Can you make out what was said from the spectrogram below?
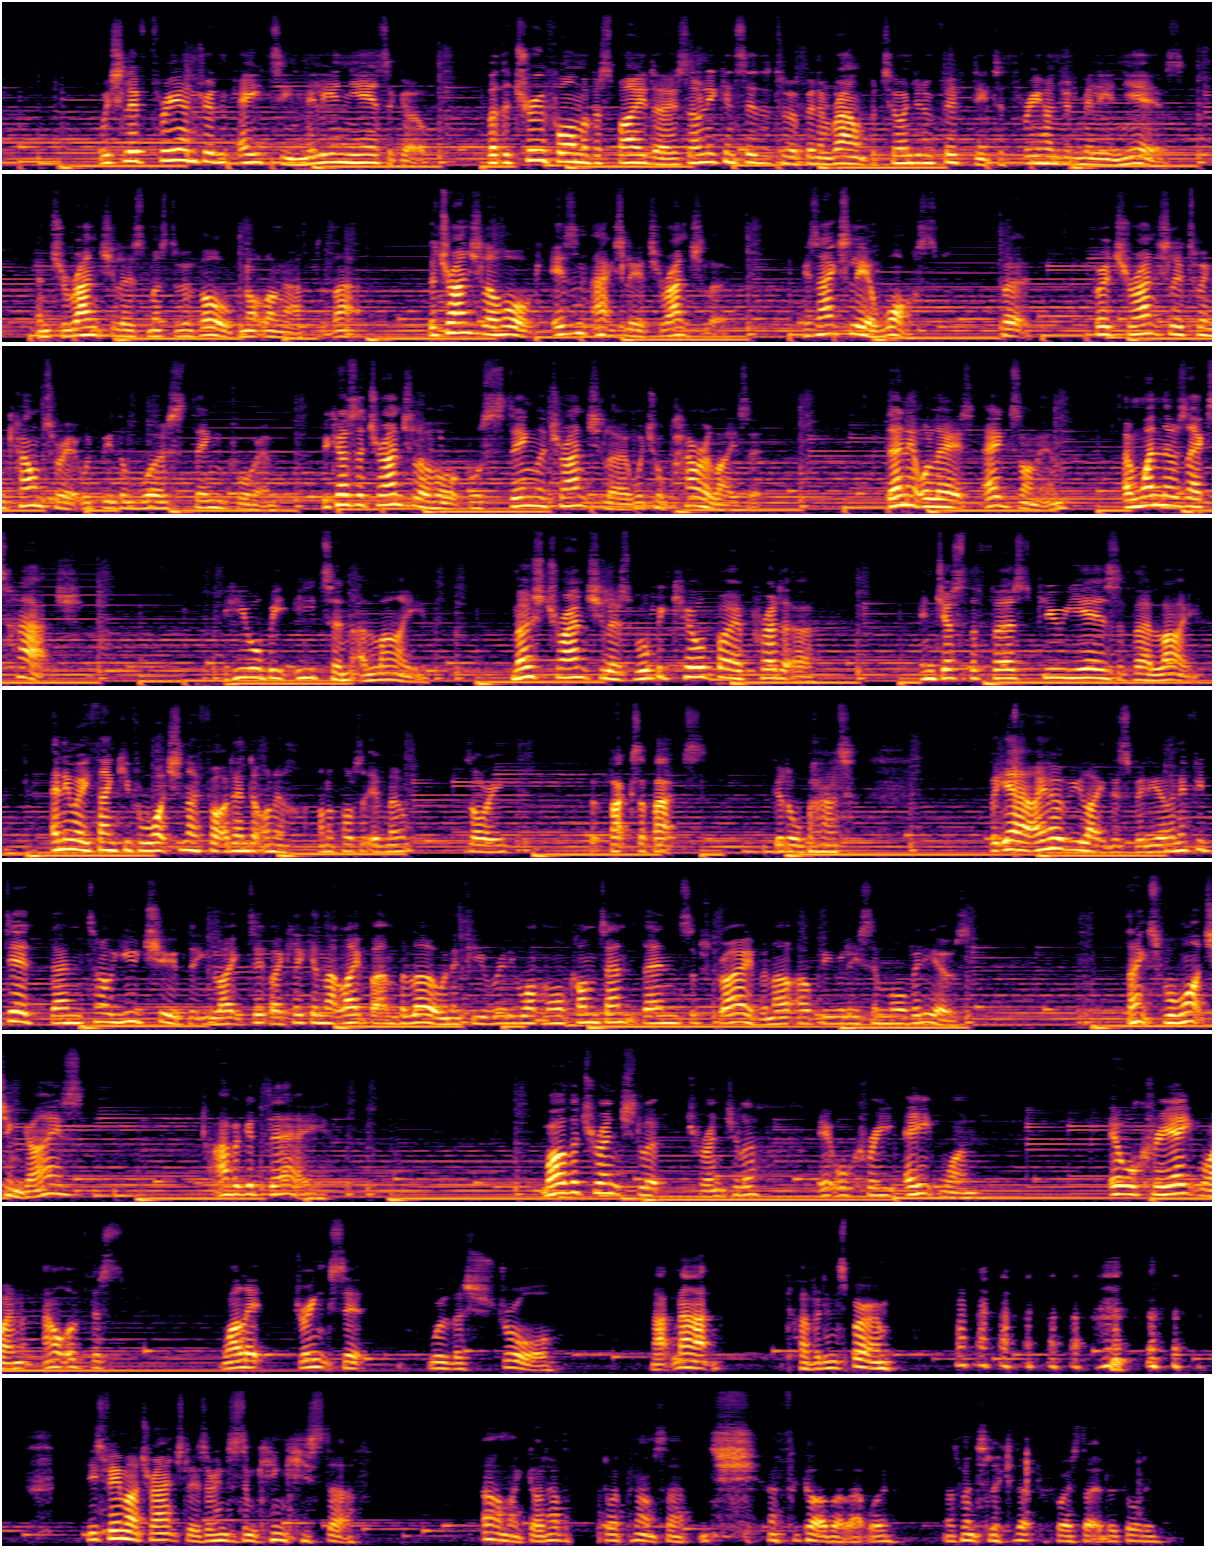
which lived 380 million years ago. But the true form of a spider is only considered to have been around for 250 to 300 million years, and tarantulas must have evolved not long after that. The tarantula hawk isn't actually a tarantula, it's actually a wasp, but for a tarantula to encounter it would be the worst thing for him, because the tarantula hawk will sting the tarantula which will paralyze it. Then it will lay its eggs on him, and when those eggs hatch, he will be eaten alive. Most tarantulas will be killed by a predator in just the first few years of their life. Anyway, thank you for watching. I thought I'd end it on a, on a positive note. Sorry, but facts are facts, good or bad. But yeah, I hope you liked this video, and if you did, then tell YouTube that you liked it by clicking that like button below, and if you really want more content, then subscribe, and I'll, I'll be releasing more videos. Thanks for watching, guys. Have a good day. While the tarantula, it will create one. It will create one out of this, while it drinks it with a straw. Knock knock, covered in sperm. These female tarantulas are into some kinky stuff. Oh my god, how the do I pronounce that? I forgot about that one. I was meant to look it up before I started recording.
